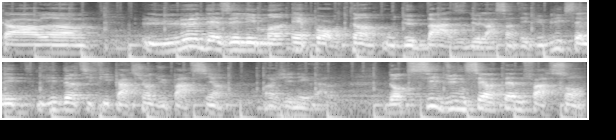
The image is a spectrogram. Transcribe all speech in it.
car... Euh, L'un des éléments importants ou de base de la santé publique, c'est l'identification du patient en général. Donc si d'une certaine façon,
